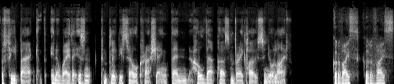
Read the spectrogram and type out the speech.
the feedback in a way that isn't completely soul crushing, then hold that person very close in your life. Good advice. Good advice.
